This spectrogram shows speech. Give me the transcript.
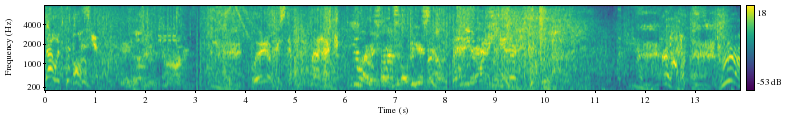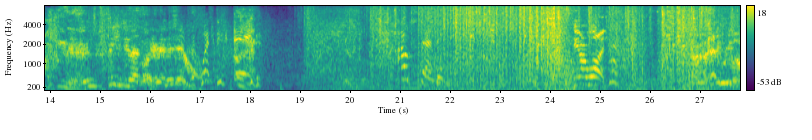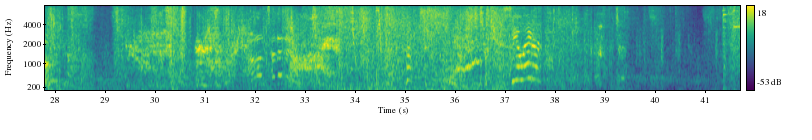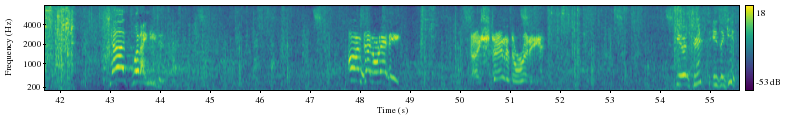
That was bullshit. Where is the medic? You are responsible for yourself. Ready to medic here? Please do not loiter in this area. Requesting aid. DR1. On to the next. See you later. Just what I needed. Armed and ready! I stand at the ready. Your drift is a gift.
